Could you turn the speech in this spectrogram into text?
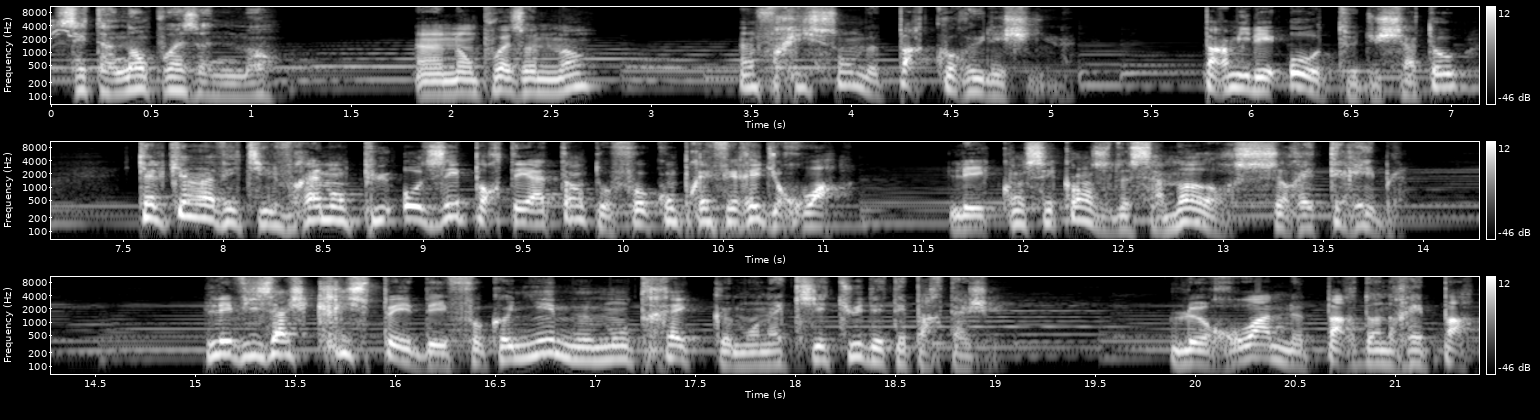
C'est un empoisonnement. Un empoisonnement? Un frisson me parcourut l'échine. Parmi les hôtes du château, quelqu'un avait-il vraiment pu oser porter atteinte au faucon préféré du roi? Les conséquences de sa mort seraient terribles. Les visages crispés des fauconniers me montraient que mon inquiétude était partagée. Le roi ne pardonnerait pas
